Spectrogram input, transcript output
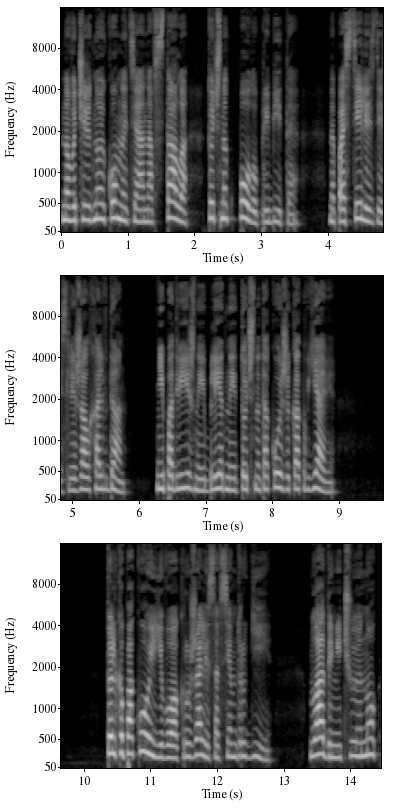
Но в очередной комнате она встала, точно к полу прибитая. На постели здесь лежал Хальфдан, неподвижный и бледный, точно такой же, как в Яве. Только покои его окружали совсем другие. Млада, не чуя ног,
